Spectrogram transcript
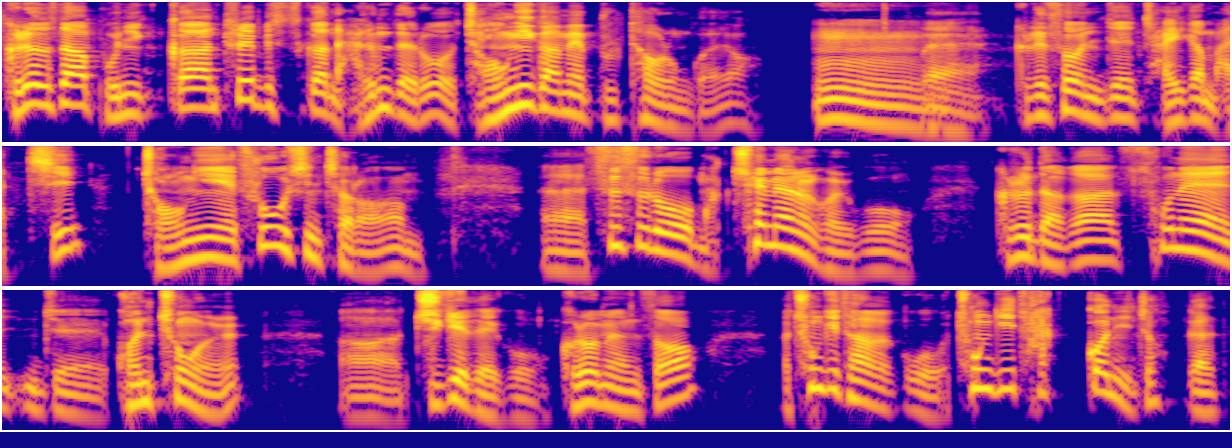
그러다 보니까 트레비스가 나름대로 정의감에 불타오른 거예요. 음. 네. 그래서 이제 자기가 마치 정의의 수호신처럼 스스로 막 최면을 걸고 그러다가 손에 이제 권총을 어 쥐게 되고 그러면서 총기 사고 총기 사건이죠. 그러니까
